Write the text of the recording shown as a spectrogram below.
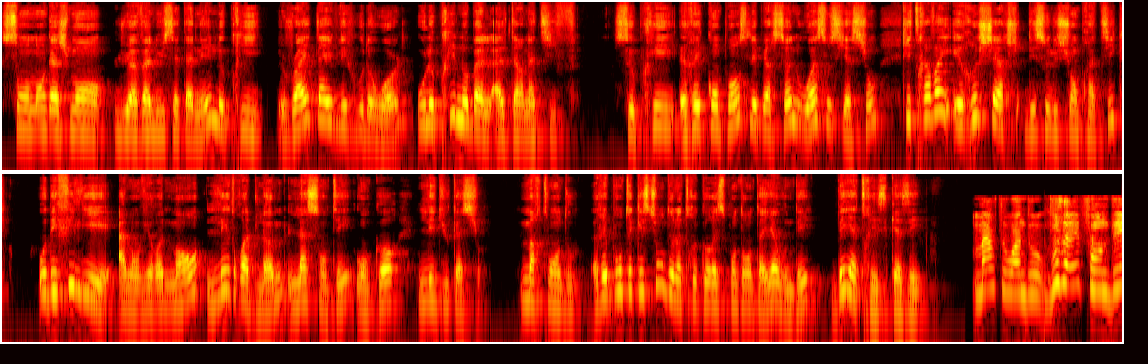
Son engagement lui a valu cette année le prix Right Livelihood Award ou le prix Nobel alternatif. Ce prix récompense les personnes ou associations qui travaillent et recherchent des solutions pratiques aux défis liés à l'environnement, les droits de l'homme, la santé ou encore l'éducation. Martouandou répond aux questions de notre correspondante à Yaoundé, Béatrice Kazé. Marthe Wandou, vous avez fondé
